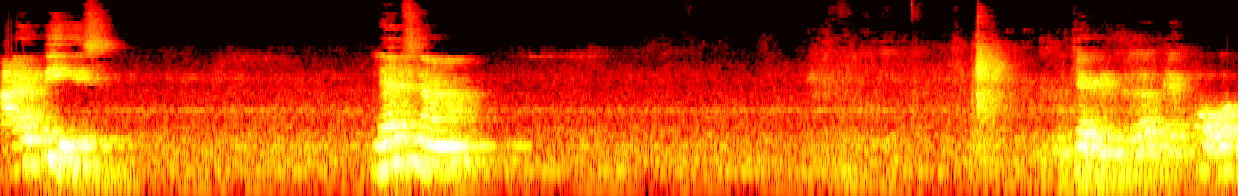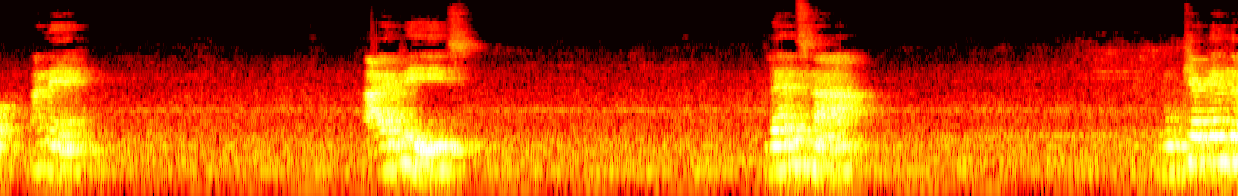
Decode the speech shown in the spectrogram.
આઈપીસ લેન્સના મુખ્ય કેન્દ્ર FO અને આઈપીસ લેન્સના મુખ્ય કેન્દ્ર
